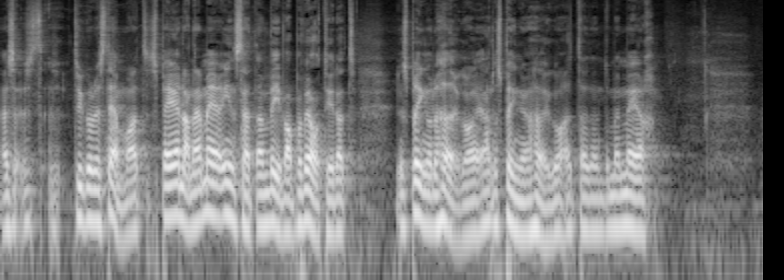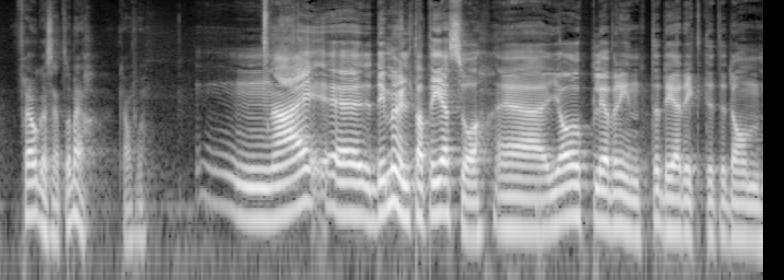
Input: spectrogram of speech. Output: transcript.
Alltså, tycker du det stämmer att spelarna är mer insatta än vi var på vår tid? Att nu springer du höger, ja då springer jag höger. Att, att de är mer, frågasätter mer kanske? Mm, nej, eh, det är möjligt att det är så. Eh, jag upplever inte det riktigt i de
